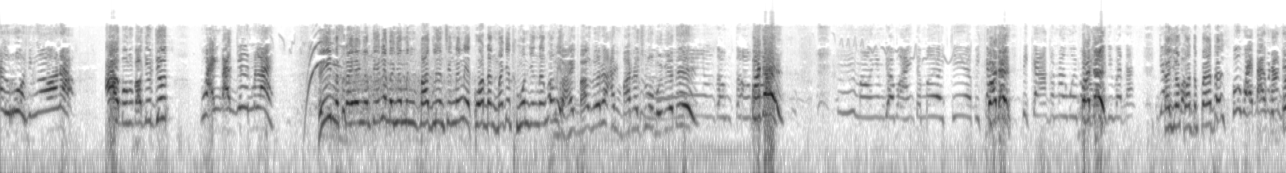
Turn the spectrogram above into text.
នៅរស់ជាងណាអើមើលបើយឺតយឺតពួកឯងបើកយឺតម្លេះហីមកស្ដីឲ្យខ្ញុំទៀតនេះបើខ្ញុំមិនបើកលឿនជាងហ្នឹងនេះគាត់ដឹងមិនខ្មិចធ្ងន់ជាងហ្នឹងផងនេះឯងបើកលឿនអញមិនបាននៅឆ្លោះមួយវាទេខ្ញុំសុំតបបាច់ទេ មកខ្ញុំយកបងឯងទៅមើលឲ្យជាពីបាកាច់ទេពីការក៏នៅមួយបាច់ទេជីវិតណាតែយកគាត់ទៅពេទ្យទៅពួកវាយបើកម្ដងទៅ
